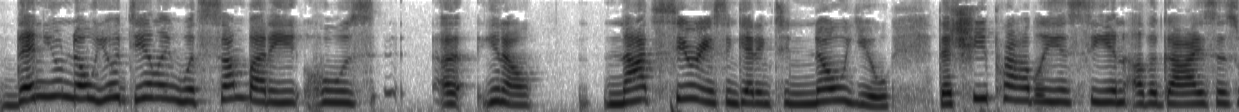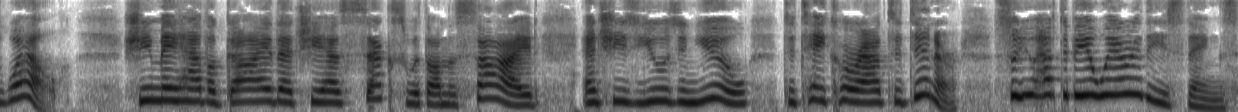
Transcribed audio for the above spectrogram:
then you know you're dealing with somebody who's, uh, you know, not serious in getting to know you, that she probably is seeing other guys as well. She may have a guy that she has sex with on the side and she's using you to take her out to dinner. So you have to be aware of these things.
